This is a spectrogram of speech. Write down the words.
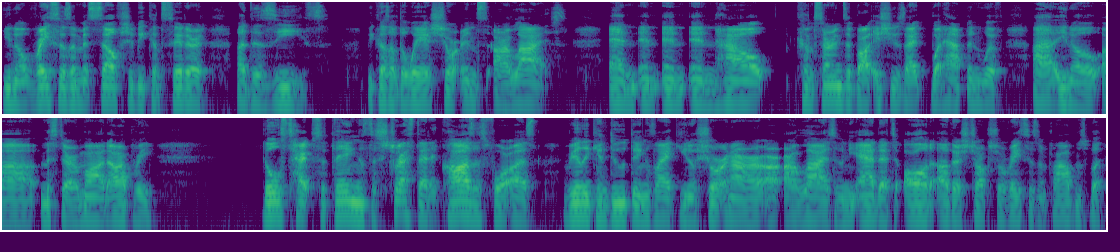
you know racism itself should be considered a disease because of the way it shortens our lives, and and and and how concerns about issues like what happened with uh, you know uh, Mr. Ahmaud Arbery, those types of things, the stress that it causes for us really can do things like you know shorten our, our, our lives. When you add that to all the other structural racism problems, but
